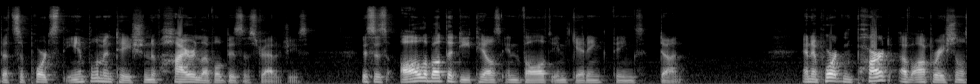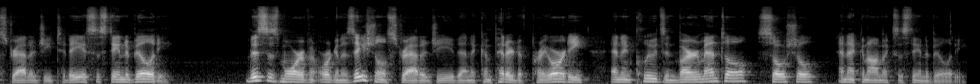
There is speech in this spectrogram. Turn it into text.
that supports the implementation of higher level business strategies. This is all about the details involved in getting things done. An important part of operational strategy today is sustainability, this is more of an organizational strategy than a competitive priority and includes environmental, social, and economic sustainability.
